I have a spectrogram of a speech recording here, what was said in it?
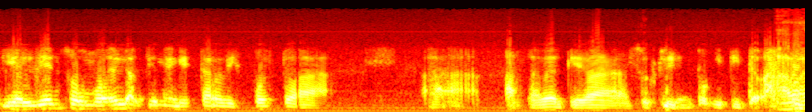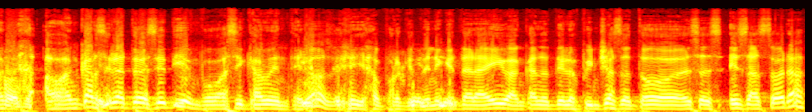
y el lienzo modelo tiene que estar dispuesto a, a, saber que va a sufrir un poquitito. A, bancársela todo ese tiempo, básicamente, ¿no? Porque tenés que estar ahí bancándote los pinchazos todas esas, horas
